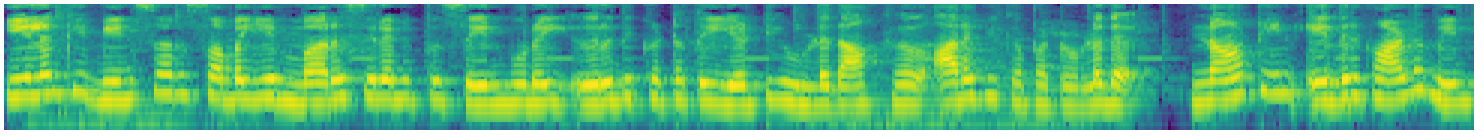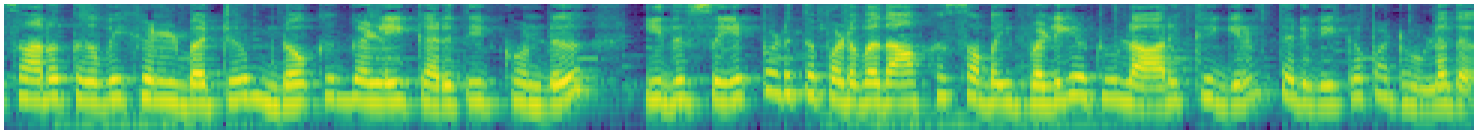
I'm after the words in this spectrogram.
இலங்கை மின்சார சபையின் மறுசீரமைப்பு செயல்முறை இறுதிக்கட்டத்தை எட்டியுள்ளதாக அறிவிக்கப்பட்டுள்ளது. நாட்டின் எதிர்கால மின்சார தேவைகள் மற்றும் நோக்கங்களை கருத்தில் கொண்டு இது செயற்படுத்தப்படுவதாக சபை வெளியிட்டுள்ள அறிக்கையில் தெரிவிக்கப்பட்டுள்ளது.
